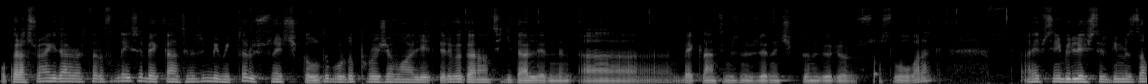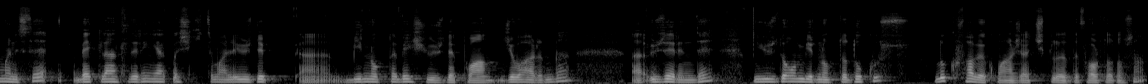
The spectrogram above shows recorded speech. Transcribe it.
Operasyonel giderler tarafında ise beklentimizin bir miktar üstüne çıkıldı. Burada proje maliyetleri ve garanti giderlerinin e, beklentimizin üzerine çıktığını görüyoruz asıl olarak. E, Hepsini birleştirdiğimiz zaman ise beklentilerin yaklaşık ihtimalle yüzde e, 1.5 yüzde puan civarında üzerinde yüzde 11.9'luk FAVÖK marjı açıkladı Ford Otosan.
